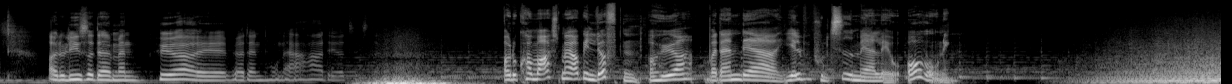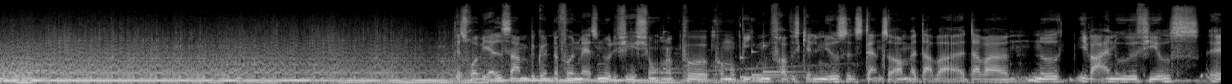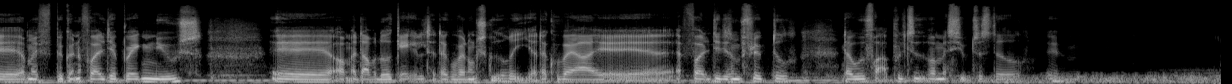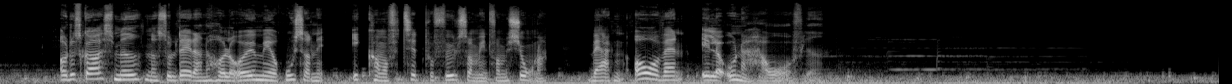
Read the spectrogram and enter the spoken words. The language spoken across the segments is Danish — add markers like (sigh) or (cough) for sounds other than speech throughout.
Og det er lige så, da man hører, øh, hvordan hun er, har det og tilstand. Og du kommer også med op i luften og hører, hvordan det er at hjælpe politiet med at lave overvågning. Jeg tror, vi alle sammen begyndte at få en masse notifikationer på, på mobilen fra forskellige nyhedsinstanser om, at der var, der var noget i vejen ude ved Fields, øh, og man begyndte at få alle de her breaking news øh, om, at der var noget galt, at der kunne være nogle skyderier, der kunne være, øh, at folk de ligesom flygtede derudefra, at politiet var massivt til stede. Øh, Og du skal også med, når soldaterne holder øje med, at russerne ikke kommer for tæt på følsomme informationer, hverken over vand eller under havoverfladen.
